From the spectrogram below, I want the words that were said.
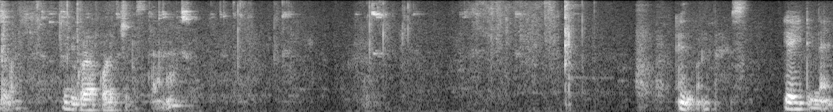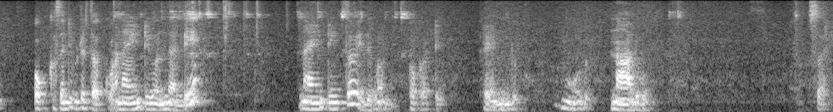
ఇదిగోండి ఇది కూడా కూడా చూపిస్తాను. ఇదిగోండి ఫ్రెండ్స్ ఎయిటీ నైన్ ఒక్క సెంటీమీటర్ తక్కువ నైంటీ ఉందండి. నైంటీతో ఇదిగోండి ఒకటి రెండు మూడు నాలుగు సారీ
